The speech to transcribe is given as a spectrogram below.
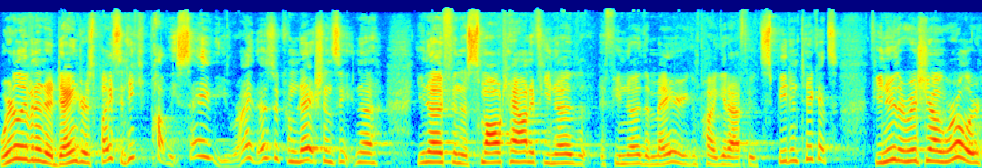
We're living in a dangerous place, and he could probably save you, right? Those are connections. You know, you know, if in a small town, if you know the, if you know the mayor, you can probably get out of speeding tickets. If you knew the rich young ruler,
